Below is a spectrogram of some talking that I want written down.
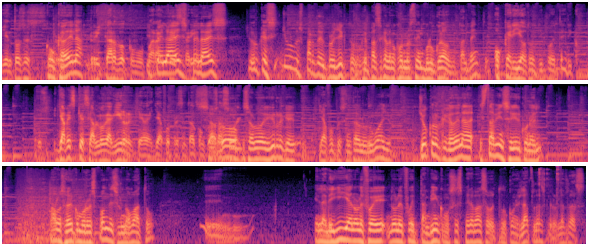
Y entonces. Con Cadena. Ricardo, como Y para. qué Peláez, estaría? Peláez, yo creo que sí, yo creo que es parte del proyecto. Lo que pasa es que a lo mejor no está involucrado totalmente. O quería otro tipo de técnico. Pues ya ves que se habló de Aguirre, que ya fue presentado con Se Cruz habló, Azul. se habló de Aguirre, que ya fue presentado el uruguayo. Yo creo que Cadena está bien seguir con él. Vamos a ver cómo responde, es un novato. Eh, en la liguilla no le, fue, no le fue tan bien como se esperaba, sobre todo con el Atlas, pero el Atlas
